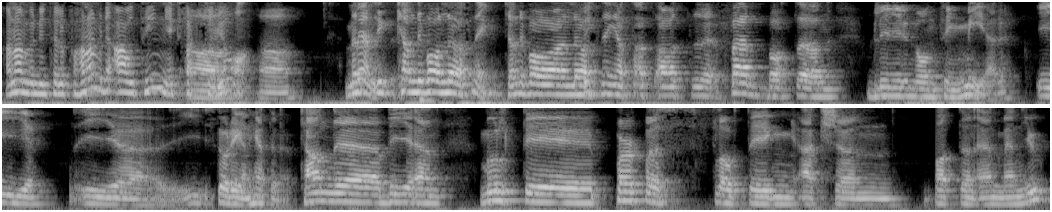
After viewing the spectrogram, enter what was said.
Han använder telefon Han använder allting exakt som jag Ja. Men, Men- det, kan det vara en lösning? Kan det vara en lösning att, att, att eh, Fabbotten blir någonting mer i, i, i större enheter nu? Kan det bli en multi-purpose floating action button and menu?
